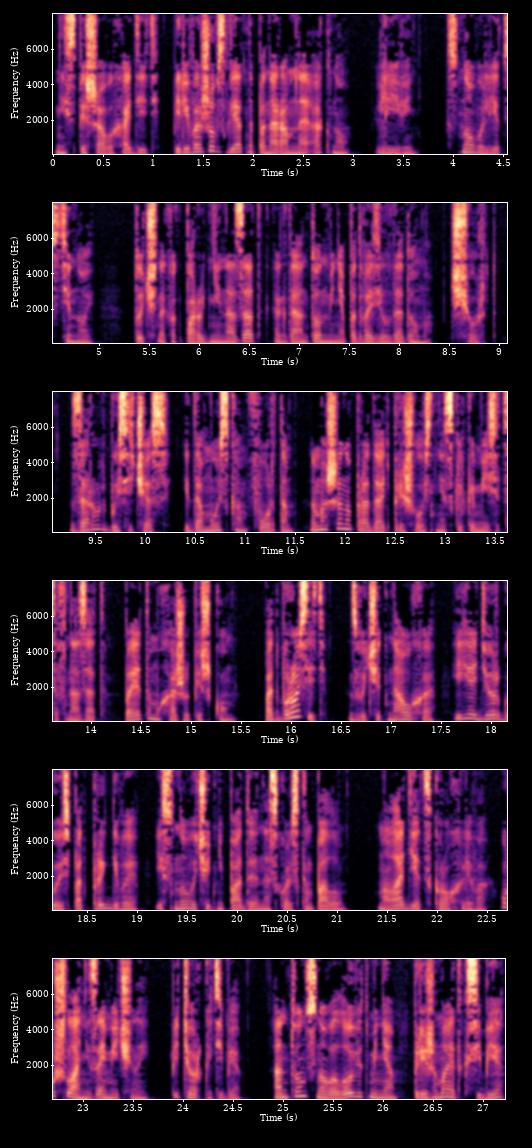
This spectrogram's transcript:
не спеша выходить. Перевожу взгляд на панорамное окно. Ливень. Снова льет стеной. Точно как пару дней назад, когда Антон меня подвозил до дома. Чёрт. За руль бы сейчас и домой с комфортом, но машину продать пришлось несколько месяцев назад, поэтому хожу пешком. «Подбросить?» — звучит на ухо, и я дергаюсь, подпрыгивая и снова чуть не падая на скользком полу. «Молодец, Крохолева. Ушла незамеченной. Пятерка тебе». Антон снова ловит меня, прижимает к себе,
